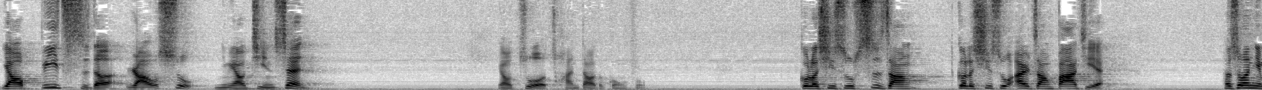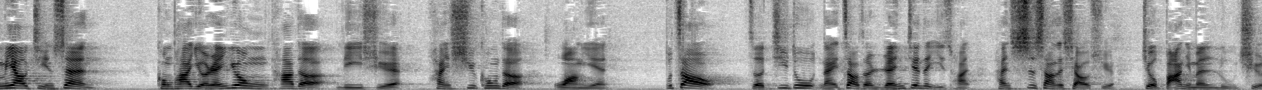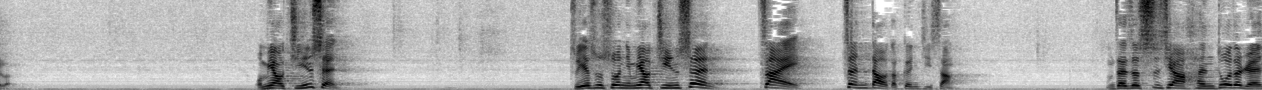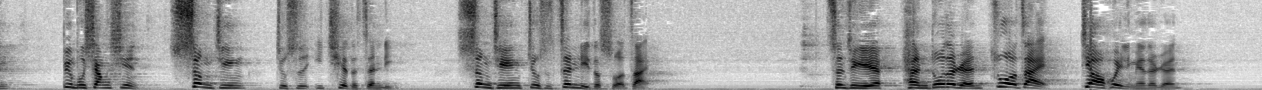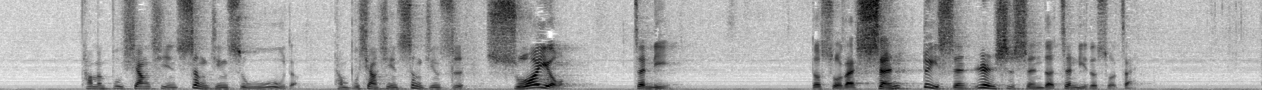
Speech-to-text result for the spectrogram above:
要彼此的饶恕。你们要谨慎，要做传道的功夫。哥罗西书四章，哥罗西书二章八节，他说：“你们要谨慎，恐怕有人用他的理学和虚空的谎言，不照着基督，乃照着人间的遗传。”和世上的小学就把你们掳去了。我们要谨慎。主耶稣说：“你们要谨慎，在正道的根基上。”我们在这世界上很多的人，并不相信圣经就是一切的真理，圣经就是真理的所在。甚至于很多的人坐在教会里面的人。他们不相信圣经是无误的，他们不相信圣经是所有真理的所在，神对神认识神的真理的所在。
